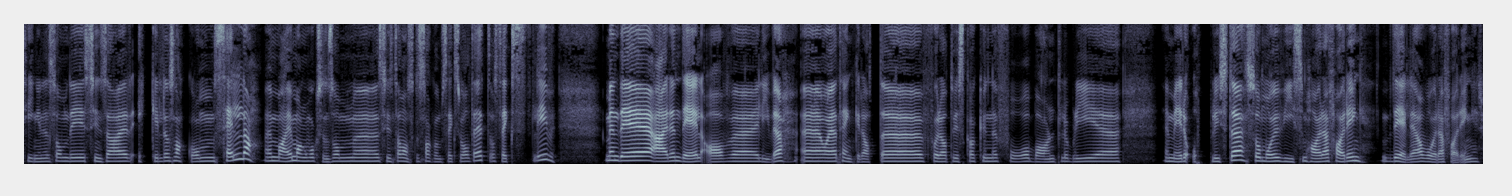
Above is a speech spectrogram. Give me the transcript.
tingene som de syns er ekkelt å snakke om selv, da. Det er jo mange voksne som uh, syns det er vanskelig å snakke om seksualitet og sexliv. Men det er en del av livet, og jeg tenker at for at vi skal kunne få barn til å bli mer opplyste, så må jo vi som har erfaring, dele av våre erfaringer.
